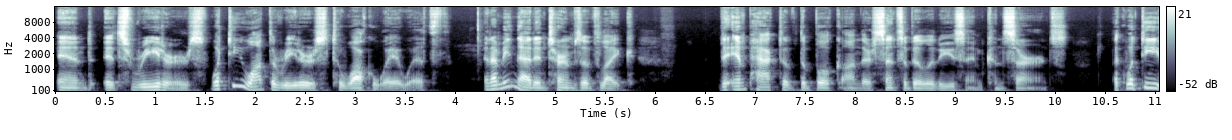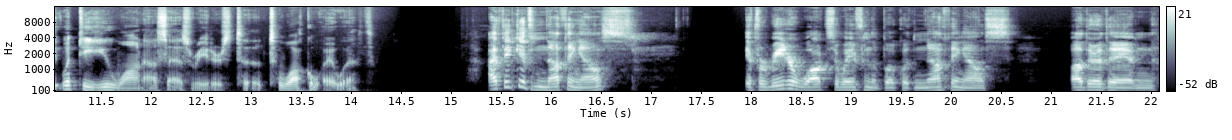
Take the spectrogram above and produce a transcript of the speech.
and its readers, what do you want the readers to walk away with? And I mean that in terms of like the impact of the book on their sensibilities and concerns. Like what do you what do you want us as readers to to walk away with? I think if nothing else, if a reader walks away from the book with nothing else other than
